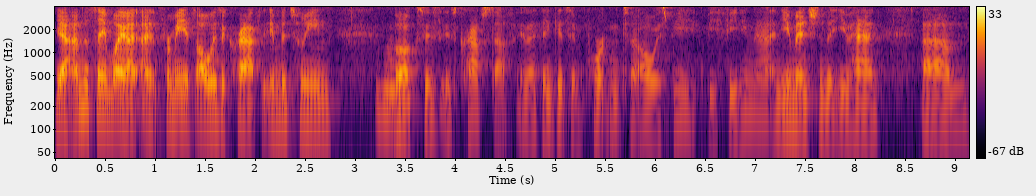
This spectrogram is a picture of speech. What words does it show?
Yeah, yeah I'm the same way. I, I, for me, it's always a craft in between mm-hmm. books is, is craft stuff, and I think it's important to always be be feeding that. And you mentioned that you had um,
